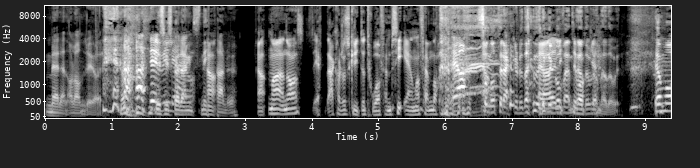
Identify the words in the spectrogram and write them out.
mer enn alle andre gjør. Hvis vi skal jeg regne snitt Ja. her nå. Ja, nå, er- nå, er- det er kanskje å skryte to av fem. Si én av fem, da. Ja. Så nå trekker du deg. Går bare tilbake. nedover, nedover. Jeg må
